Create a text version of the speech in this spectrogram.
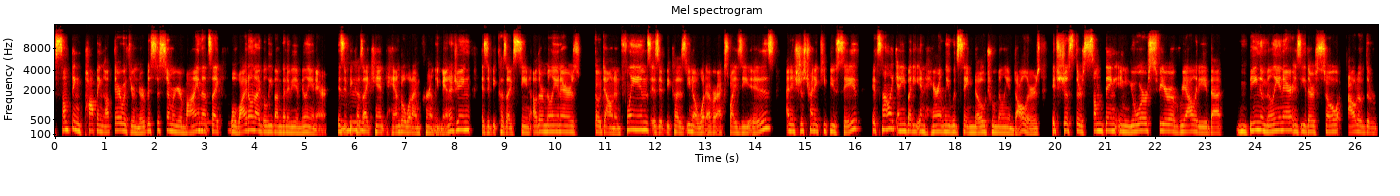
something popping up there with your nervous system or your mind that's like, mm-hmm. well, why don't I believe I'm going to be a millionaire? Is it because mm-hmm. I can't handle what I'm currently managing? Is it because I've seen other millionaires go down in flames? Is it because, you know, whatever XYZ is, and it's just trying to keep you safe? It's not like anybody inherently would say no to a million dollars. It's just there's something in your sphere of reality that being a millionaire is either so out of the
